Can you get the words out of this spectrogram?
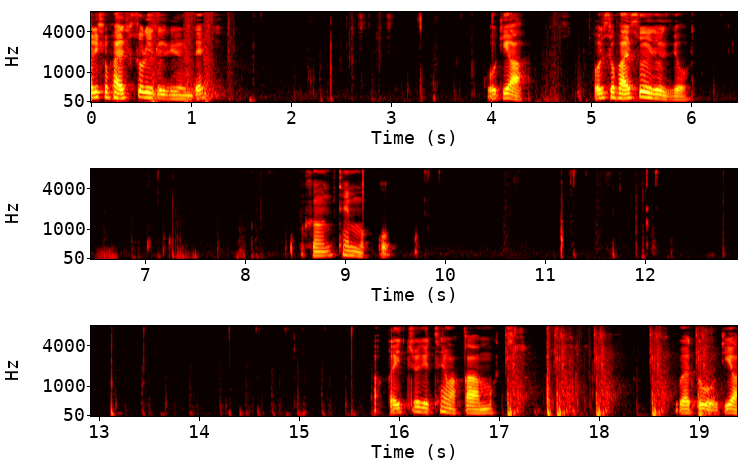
어디서 발소리 들리는데? 어디야? 어디서 발소리 들려? 우선 템 먹고 아까 이쪽에 템 아까 안 먹지 뭐야 또 어디야?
